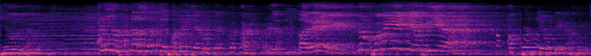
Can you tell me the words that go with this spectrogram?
घेऊन आणि आता सत्य भावेच्या डोक्यात प्रकाश पडला. अरे रुक्मिणी केवढी आपण केवढे आहोत?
